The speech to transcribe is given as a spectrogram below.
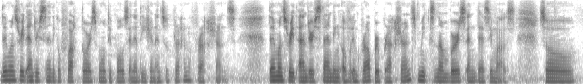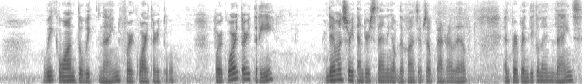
Demonstrate understanding of factors, multiples, and addition and subtraction of fractions. Demonstrate understanding of improper fractions, mixed numbers, and decimals. So, week 1 to week 9 for quarter 2. For quarter 3, demonstrate understanding of the concepts of parallel and perpendicular lines,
